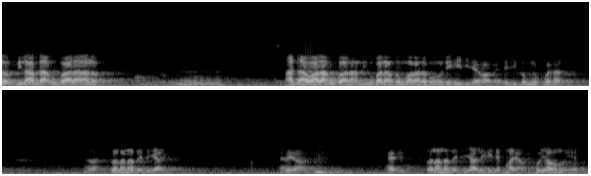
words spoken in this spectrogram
တို့သီလပဒဥပါဒာတို့အတ္တဝါဒဥပါဒာဒီဥပါဒာ၃ပါးကတော့အကုန်လုံးဒိဋ္ဌိကြီးတယ်ပါပဲဒိဋ္ဌိ၃မျိုးခွဲထားတယ်ဟုတ်လားသွလနာတဲ့တရားကြီးအဲဒီတော့အဲဒီ သွလနာတဲ့တရားလေးတွေလည်းမှတ်ရအောင်ဆိုရအောင်လို့ရတော့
